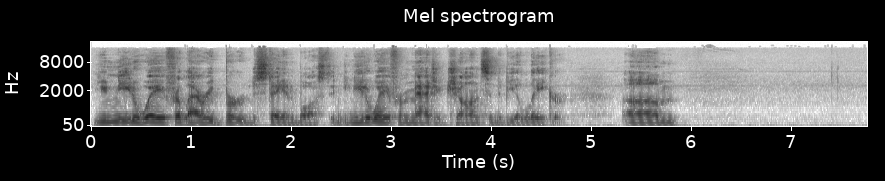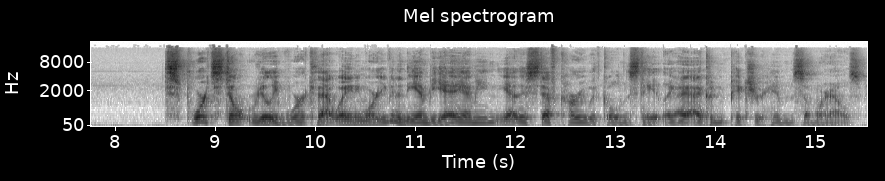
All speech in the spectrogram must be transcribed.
you need a way for Larry Bird to stay in Boston. You need a way for Magic Johnson to be a Laker. Um, sports don't really work that way anymore. Even in the NBA, I mean, yeah, there's Steph Curry with Golden State. Like I, I couldn't picture him somewhere else.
